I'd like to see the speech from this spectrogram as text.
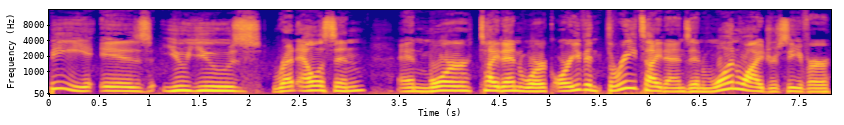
B is you use Rhett Ellison and more tight end work, or even three tight ends and one wide receiver.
